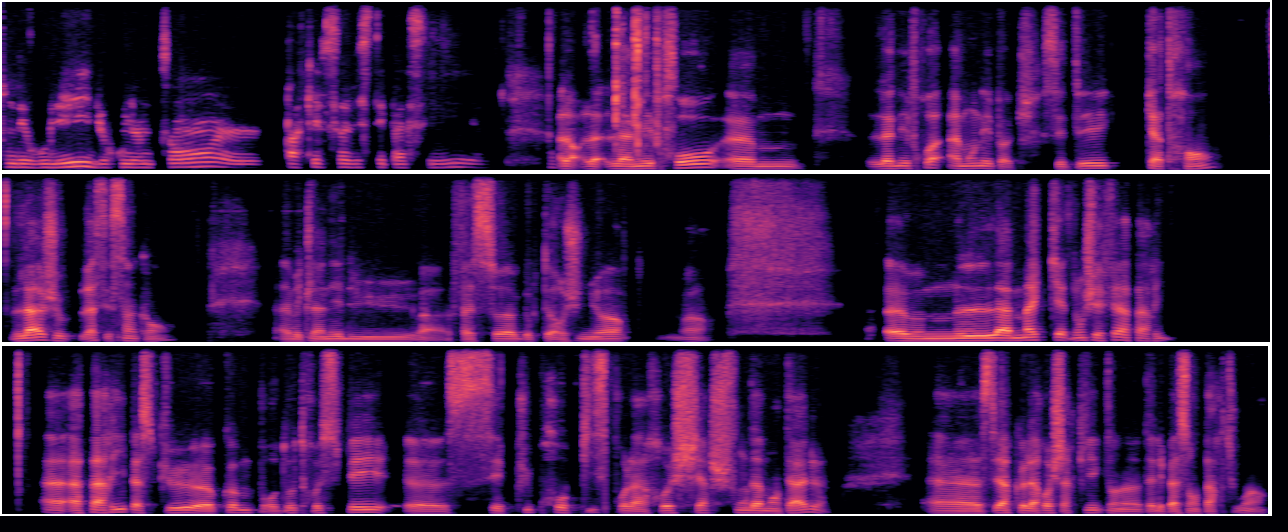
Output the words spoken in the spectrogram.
son déroulé, il dure combien de temps, par quel service t'es passé Alors, la, la néphro, froide, à mon époque, c'était 4 ans. Là, là c'est 5 ans, avec l'année du bah, FASOC, Docteur Junior. Euh, la maquette dont j'ai fait à Paris, à, Paris parce que, euh, comme pour d'autres SP, euh, c'est plus propice pour la recherche fondamentale. C'est-à-dire que la recherche clinique, tu as des patients partout. Hein.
